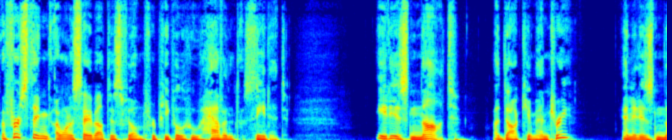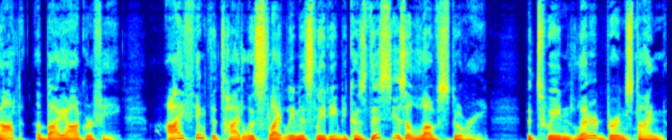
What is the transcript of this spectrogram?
The first thing I want to say about this film for people who haven't seen it, it is not a documentary, and it is not a biography. I think the title is slightly misleading because this is a love story between Leonard Bernstein,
